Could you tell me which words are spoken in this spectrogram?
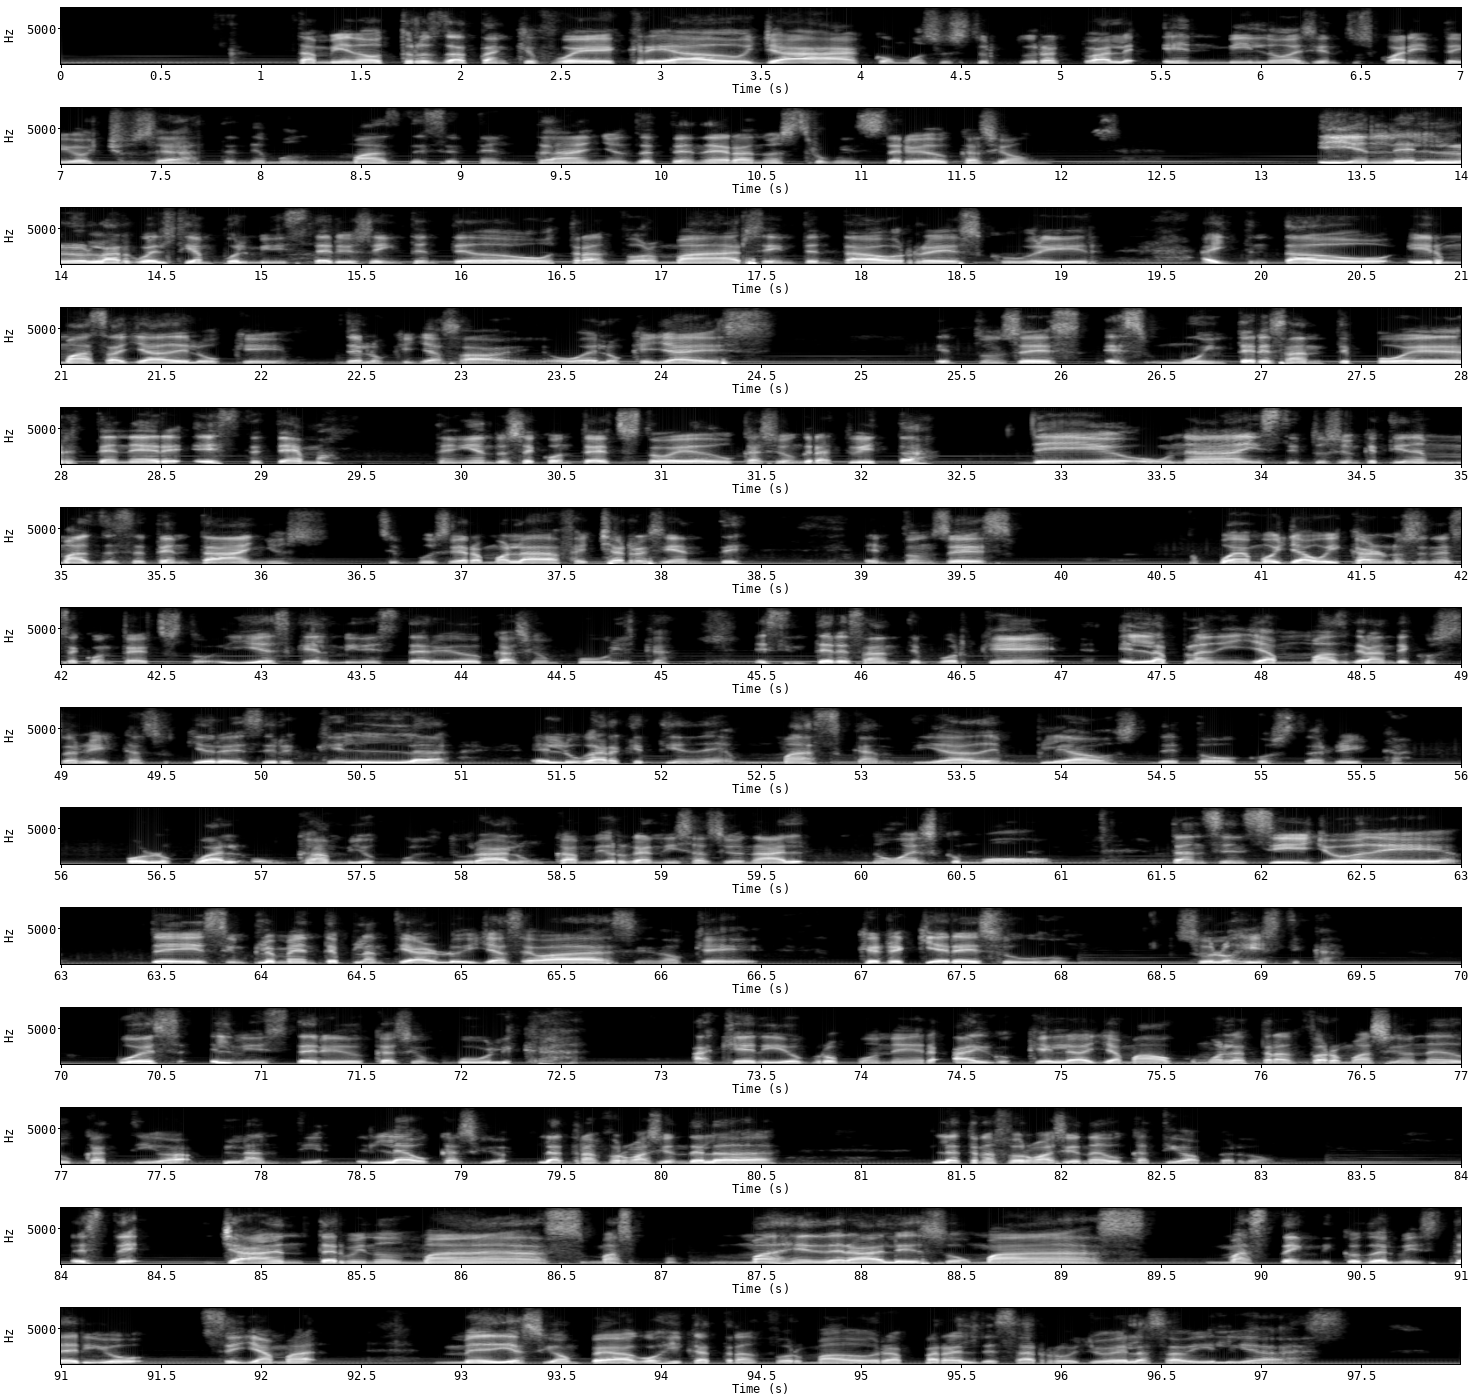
también otros datan que fue creado ya como su estructura actual en 1948, o sea, tenemos más de 70 años de tener a nuestro Ministerio de Educación. Y en lo largo del tiempo el ministerio se ha intentado transformar, se ha intentado redescubrir, ha intentado ir más allá de lo que, de lo que ya sabe o de lo que ya es. Entonces es muy interesante poder tener este tema teniendo ese contexto de educación gratuita de una institución que tiene más de 70 años, si pusiéramos la fecha reciente. Entonces, podemos ya ubicarnos en este contexto. Y es que el Ministerio de Educación Pública es interesante porque es la planilla más grande de Costa Rica. Eso quiere decir que es el lugar que tiene más cantidad de empleados de todo Costa Rica. Por lo cual un cambio cultural, un cambio organizacional no es como tan sencillo de, simplemente plantearlo y ya se va, sino que, requiere su, su logística. Pues el Ministerio de Educación Pública ha querido proponer algo que le ha llamado como la transformación educativa la educación, la transformación de la, la transformación educativa, perdón. Este, ya en términos más, más, más generales o más, más técnicos del ministerio, se llama mediación pedagógica transformadora para el desarrollo de las habilidades.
